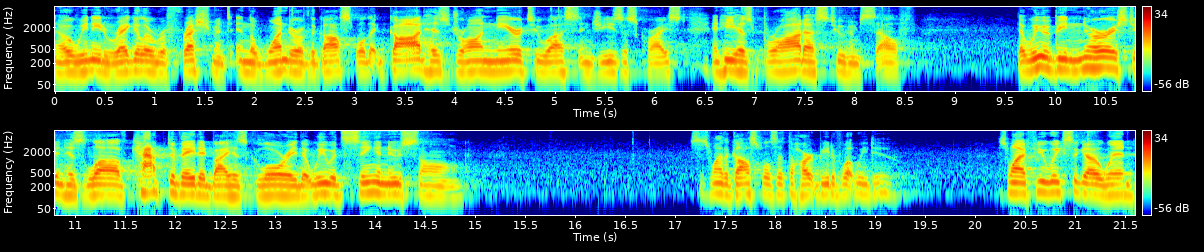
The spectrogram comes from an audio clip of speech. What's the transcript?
no, we need regular refreshment in the wonder of the gospel that God has drawn near to us in Jesus Christ and He has brought us to Himself. That we would be nourished in His love, captivated by His glory, that we would sing a new song. This is why the gospel is at the heartbeat of what we do. That's why a few weeks ago, when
